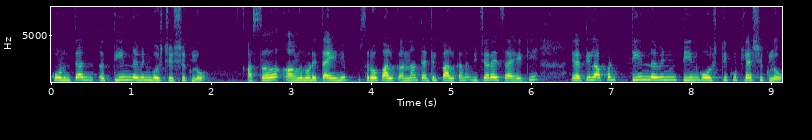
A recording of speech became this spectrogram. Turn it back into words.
कोणत्या तीन नवीन गोष्टी शिकलो. असं अंगणवाडी ताईने सर्व पालकांना त्यातील पालकांना विचारायचं आहे की यातील आपण तीन नवीन तीन गोष्टी कुठल्या शिकलो?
